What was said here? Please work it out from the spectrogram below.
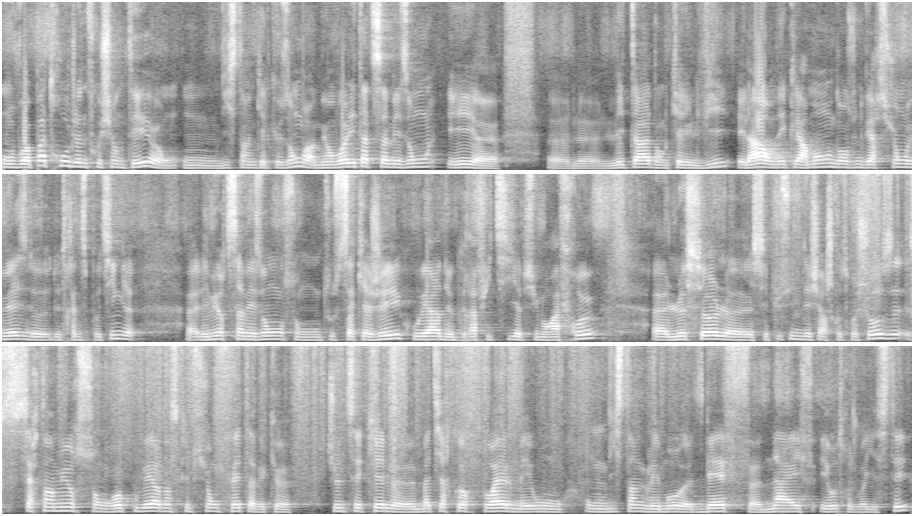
on voit pas trop John Frusciante, on, distingue quelques ombres, mais on voit l'état de sa maison et euh, euh, l'état dans lequel il vit. Et là, on est clairement dans une version US de, de Trendspotting. Euh, les murs de sa maison sont tous saccagés, couverts de graffitis absolument affreux. Euh, le sol, euh, c'est plus une décharge qu'autre chose. Certains murs sont recouverts d'inscriptions faites avec euh, je ne sais quelle matière corporelle, mais où on, distingue les mots def, knife et autres joyeusetés.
